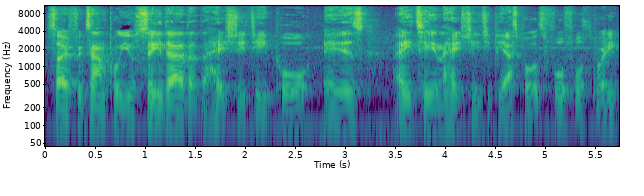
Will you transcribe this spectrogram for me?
So for example, you'll see there that the HTTP port is 80 and the HTTPS port is 443.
